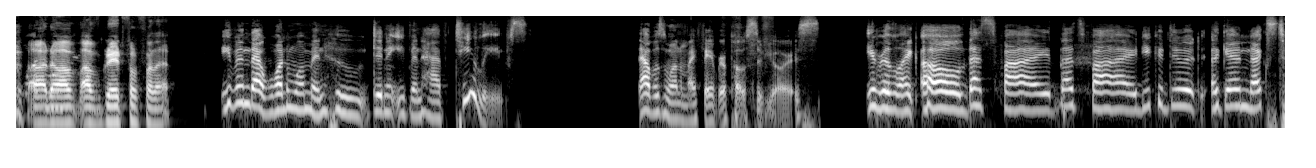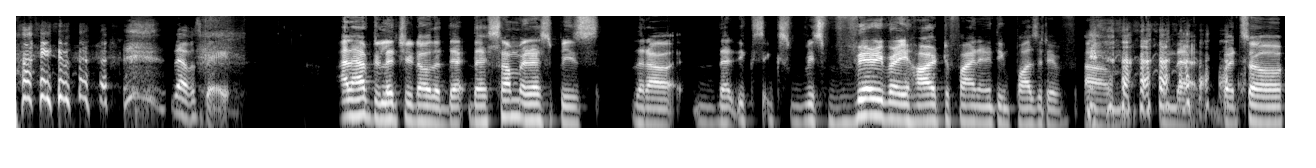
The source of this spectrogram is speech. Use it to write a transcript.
one no, I'm, I'm grateful for that. even that one woman who didn't even have tea leaves. That was one of my favorite posts of yours. You were like, "Oh, that's fine. That's fine. You could do it again next time." that was great. I'll have to let you know that there, there's some recipes that are that it's, it's it's very very hard to find anything positive um, in that. But so,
